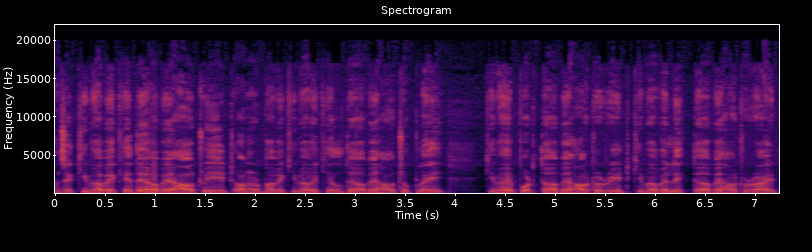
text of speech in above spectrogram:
যে কীভাবে খেতে হবে হাউ টু ইট অনুরূপভাবে কীভাবে খেলতে হবে হাউ টু প্লে কীভাবে পড়তে হবে হাউ টু রিড কীভাবে লিখতে হবে হাউ টু রাইট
